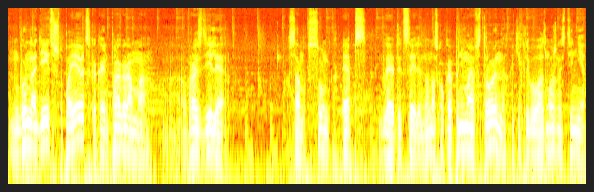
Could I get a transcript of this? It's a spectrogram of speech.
Будем надеяться, что появится какая-нибудь программа а, в разделе Samsung Apps для этой цели. Но, насколько я понимаю, встроенных каких-либо возможностей нет.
